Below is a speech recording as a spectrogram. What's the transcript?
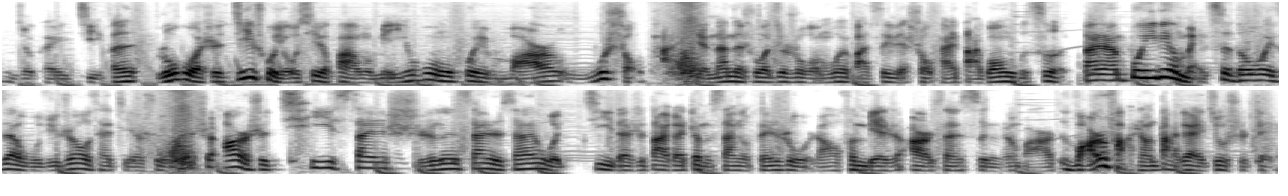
你就可以计分。如果是基础游戏的话，我们一共会玩五手牌。简单的说，就是我们会把自己的手牌打光五次，当然不一定每次都会在五局之后才结束，但是二十七、三十跟三十三，我记得是大概这么三个分数，然后分别是二三四个人玩，玩法上大概就是这样。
